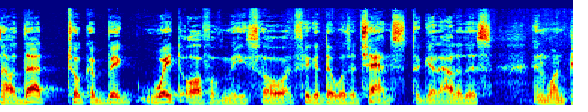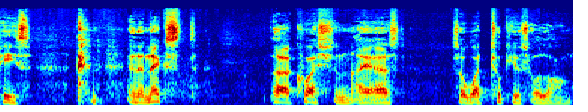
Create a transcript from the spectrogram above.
Now that took a big weight off of me, so I figured there was a chance to get out of this in one piece. and the next uh, question I asked, So what took you so long?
